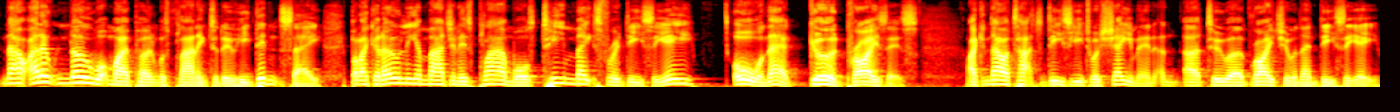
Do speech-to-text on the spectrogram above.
Now, I don't know what my opponent was planning to do, he didn't say, but I can only imagine his plan was teammates for a DCE. Oh, and they're good prizes. I can now attach the DCE to a Shaymin and uh, to a Raichu and then DCE.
